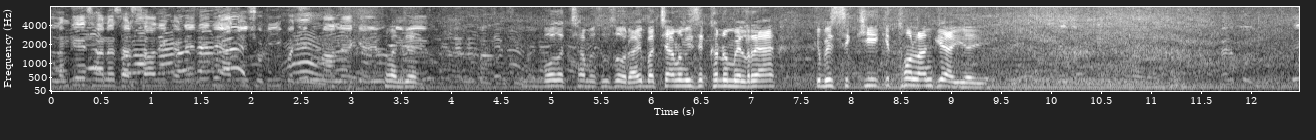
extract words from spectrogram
ਲੰਘੇ ਸਨ ਸਰਸਾ ਦੇ ਕੰਢੇ ਤੇ ਤੇ ਅੱਜ ਛੋਟੀ ਜੀ ਬੱਚੀ ਨੂੰ ਨਾਲ ਲੈ ਕੇ ਆਏ ਹੋ। ਹਾਂਜੀ। ਬਹੁਤ ਅੱਛਾ ਮਹਿਸੂਸ ਹੋ ਰਿਹਾ ਹੈ। ਬੱਚਿਆਂ ਨੂੰ ਵੀ ਸਿੱਖਣ ਨੂੰ ਮਿਲ ਰਿਹਾ ਹੈ ਕਿ ਵੀ ਸਿੱਖੀ ਕਿੱਥੋਂ ਲੰਘ ਕੇ ਆਈ ਹੈ ਜੀ ਬਿਲਕੁਲ ਤੇ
